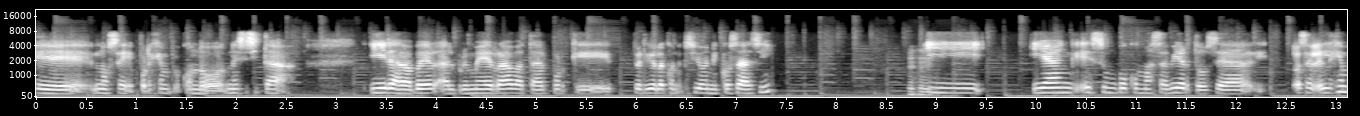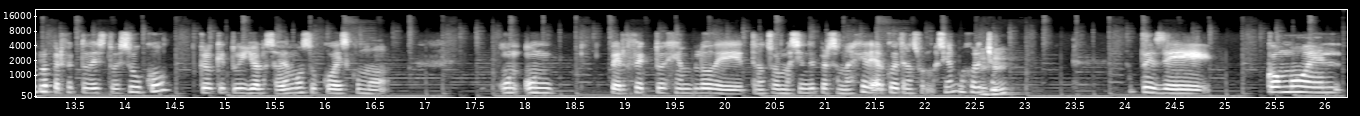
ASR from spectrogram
eh, no sé, por ejemplo, cuando necesita ir a ver al primer avatar porque perdió la conexión y cosas así. Y Yang es un poco más abierto, o sea, o sea, el ejemplo perfecto de esto es Zuko. Creo que tú y yo lo sabemos, Zuko es como un, perfecto ejemplo de transformación de personaje, de arco de transformación, mejor dicho. Desde cómo él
